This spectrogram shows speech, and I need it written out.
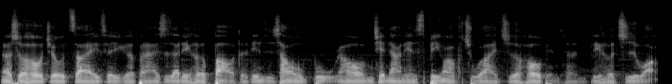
那时候就在这个本来是在联合报的电子商务部，然后我们前两年 spin off 出来之后变成联合智网。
